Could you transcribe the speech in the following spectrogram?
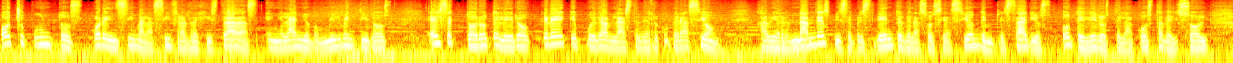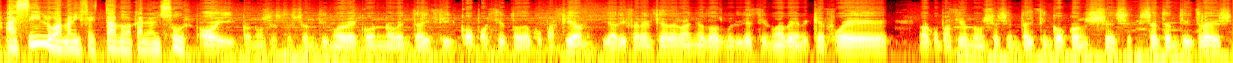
8 puntos por encima de las cifras registradas en el año 2022, el sector hotelero cree que puede hablarse de recuperación. Javier Hernández, vicepresidente de la Asociación de Empresarios Hoteleros de la Costa del Sol, así lo ha manifestado a Canal Sur. Hoy con un 69,95% de ocupación y a diferencia del año 2019 que fue la ocupación de un 65,73,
